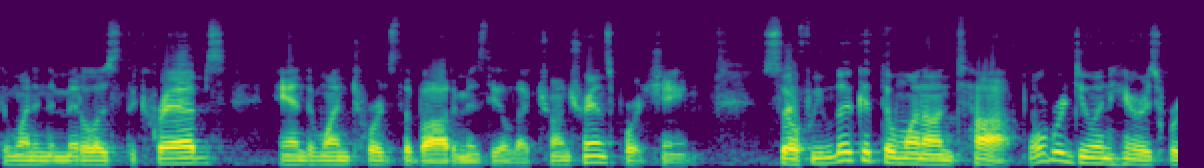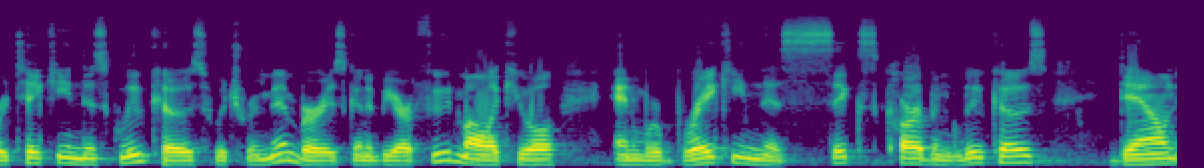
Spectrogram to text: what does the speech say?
the one in the middle is the Krebs, and the one towards the bottom is the electron transport chain. So if we look at the one on top, what we're doing here is we're taking this glucose, which remember is going to be our food molecule, and we're breaking this six carbon glucose down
